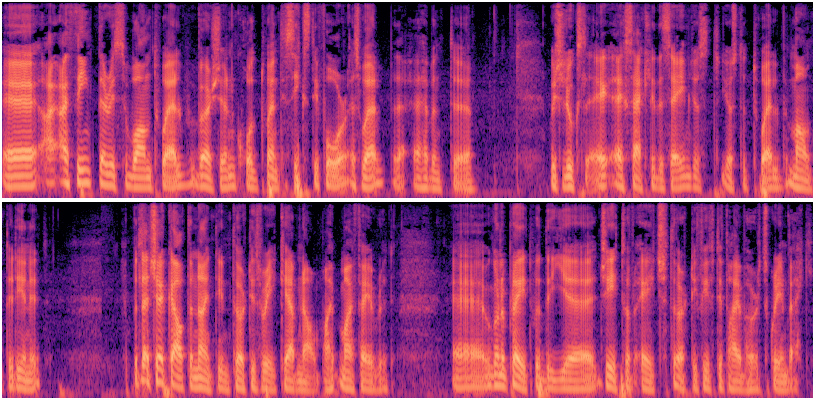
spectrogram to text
Uh, I, I, think there is a 112 version called 2064 as well, but I haven't, uh, which looks exactly the same, just just a 12 mounted in it. But let's check out the 1933 cab now, my, my favorite. Uh, we're going to play it with the uh, G12H 30 55 Hz greenback.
